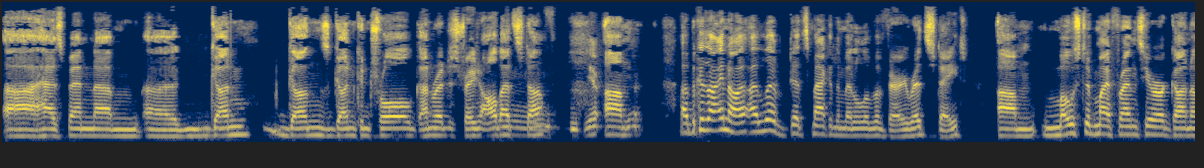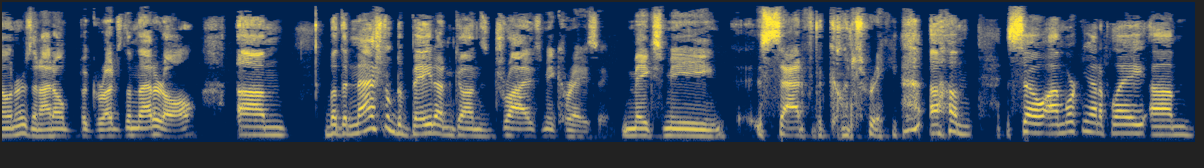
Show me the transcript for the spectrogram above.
uh, has been um, uh, gun guns, gun control, gun registration, all that stuff. Mm, Yep. Um, yep. uh, because I know I I live dead smack in the middle of a very red state. Um, most of my friends here are gun owners, and I don't begrudge them that at all. Um, but the national debate on guns drives me crazy, makes me sad for the country. um, so I'm working on a play, um,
